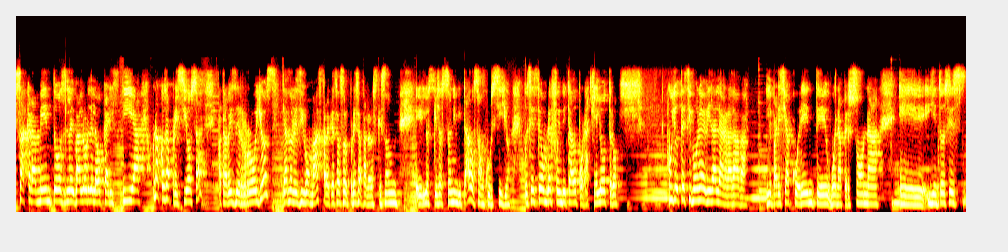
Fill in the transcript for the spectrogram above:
sacramentos, el valor de la Eucaristía, una cosa preciosa a través de rollos. Ya no les digo más para que sea sorpresa para los que son eh, los que los son invitados a un cursillo. Pues este hombre fue invitado por aquel otro cuyo testimonio de vida le agradaba, le parecía coherente, buena persona, eh, y entonces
